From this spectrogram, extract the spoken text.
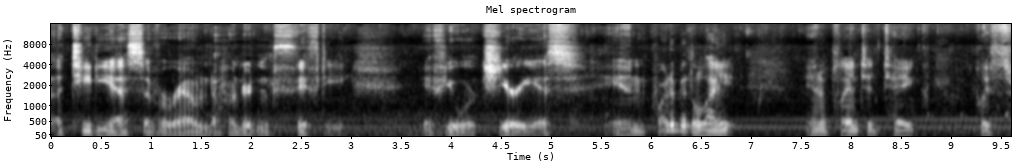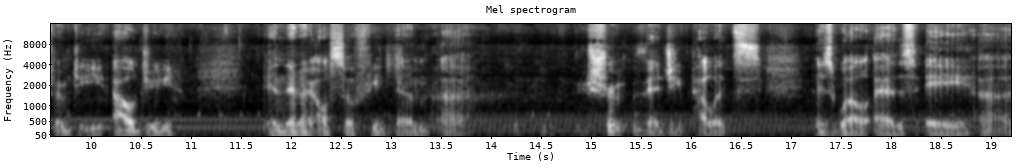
a TDS of around 150 if you were curious. And quite a bit of light and a planted tank places for them to eat algae. And then I also feed them uh, shrimp veggie pellets as well as a uh,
